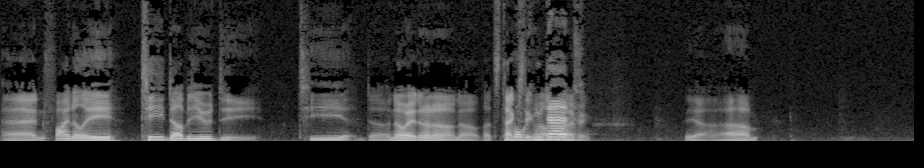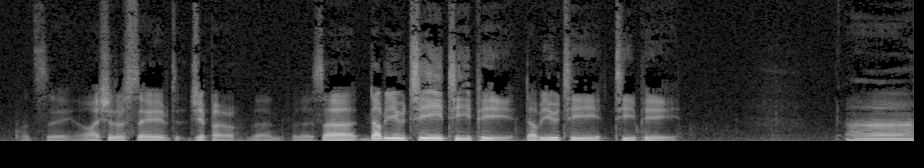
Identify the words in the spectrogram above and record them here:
And finally, TWD. T. No, wait, no, no, no, no. That's texting Walking while Dead. driving. Yeah. Um. Let's see. Oh, I should have saved Jippo then for this. Uh, WTTP. WTTP. Uh,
